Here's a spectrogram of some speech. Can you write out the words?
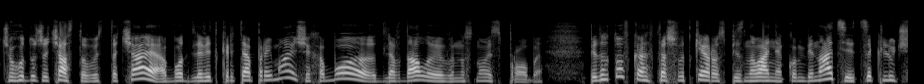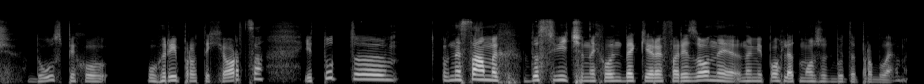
Чого дуже часто вистачає або для відкриття приймаючих, або для вдалої виносної спроби. Підготовка та швидке розпізнавання комбінацій це ключ до успіху у грі проти Хьорца. І тут е, в не самих досвідчених лайнбекерів Аризони, на мій погляд, можуть бути проблеми.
